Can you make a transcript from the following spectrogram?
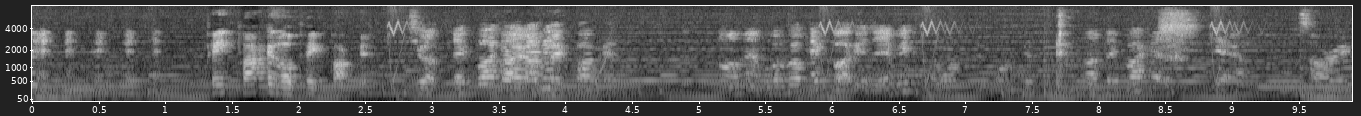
Pickpocket or pickpocket? you got pickpocket, I got maybe? pickpocket. Oh man, what about pickpocket, Jamie? I want pickpocket. Not pickpocket? Yeah, sorry.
